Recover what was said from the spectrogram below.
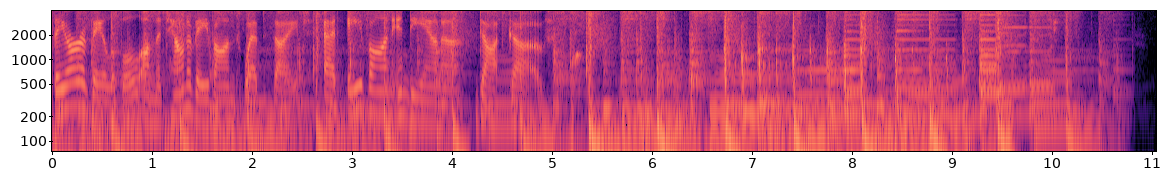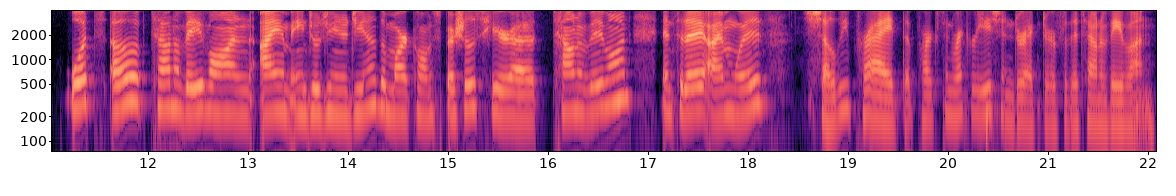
they are available on the Town of Avon's website at avonindiana.gov. What's up, Town of Avon? I am Angel Gino-Gino, the Marcom specialist here at Town of Avon, and today I'm with Shelby Pride, the Parks and Recreation Director for the town of Avon.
